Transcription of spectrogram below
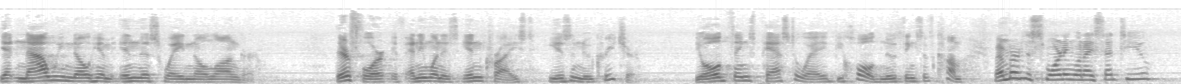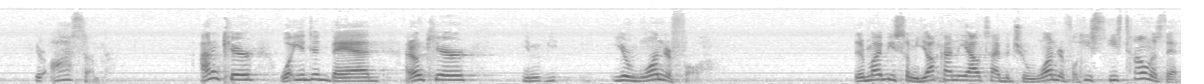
yet now we know him in this way no longer. Therefore, if anyone is in Christ, he is a new creature. The old things passed away. Behold, new things have come. Remember this morning when I said to you, You're awesome. I don't care what you did bad. I don't care. You, you're wonderful. There might be some yuck on the outside, but you're wonderful. He's, he's telling us that.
